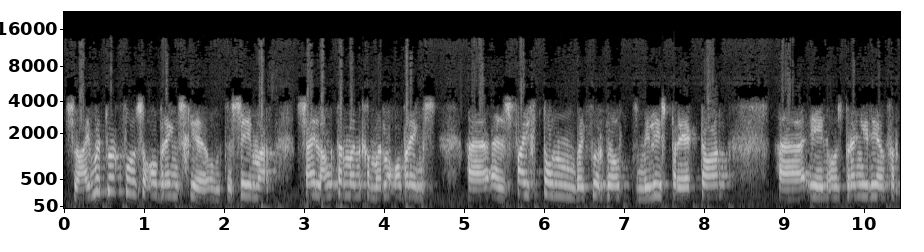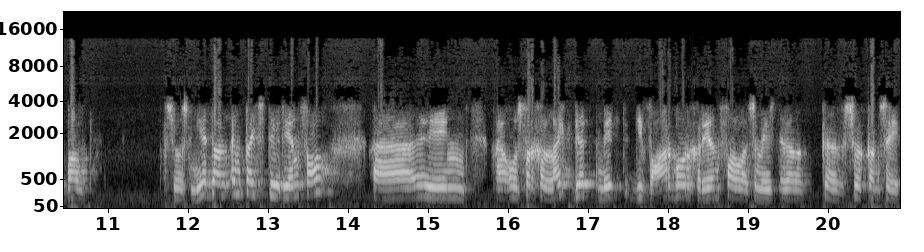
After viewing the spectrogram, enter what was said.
So hy moet ook vir ons 'n opbrengs gee om te sê maar sy langtermyn gemiddelde opbrengs uh is 5 ton byvoorbeeld mielies per hektaar uh en ons bring hierdie in verband. So ons meet dan intyds die reënval uh en uh, ons vergelyk dit met die waarborg reënval as 'n mens dit dan uh, so kan sê.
